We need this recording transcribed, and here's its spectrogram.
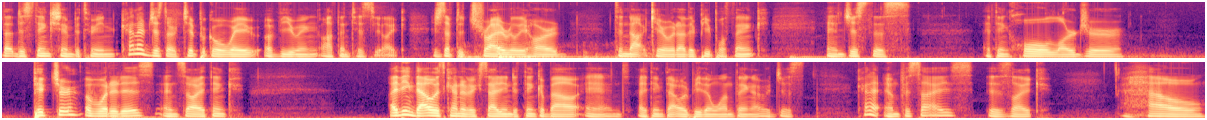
that distinction between kind of just our typical way of viewing authenticity. Like I just have to try really hard to not care what other people think, and just this, I think, whole larger picture of what it is. And so I think. I think that was kind of exciting to think about, and I think that would be the one thing I would just kind of emphasize is like how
